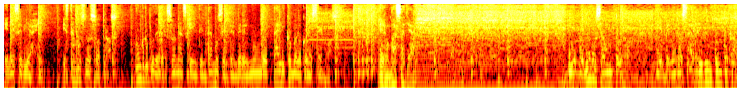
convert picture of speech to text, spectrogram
En ese viaje estamos nosotros, un grupo de personas que intentamos entender el mundo tal y como lo conocemos, pero más allá. Bienvenidos a un todo. Bienvenidos a reading.com.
